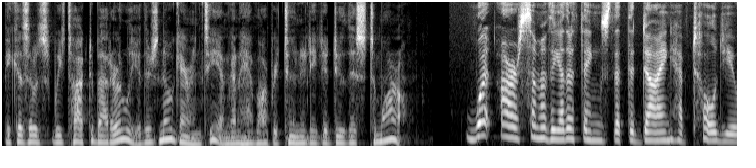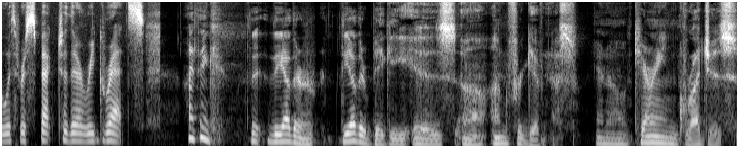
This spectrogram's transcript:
Because as we talked about earlier, there's no guarantee I'm going to have opportunity to do this tomorrow. What are some of the other things that the dying have told you with respect to their regrets? I think the, the other the other biggie is uh, unforgiveness. You know, carrying grudges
